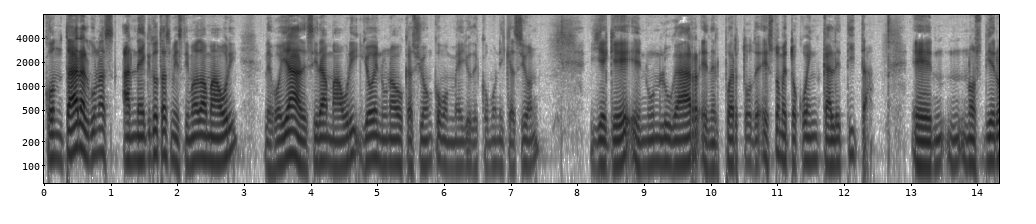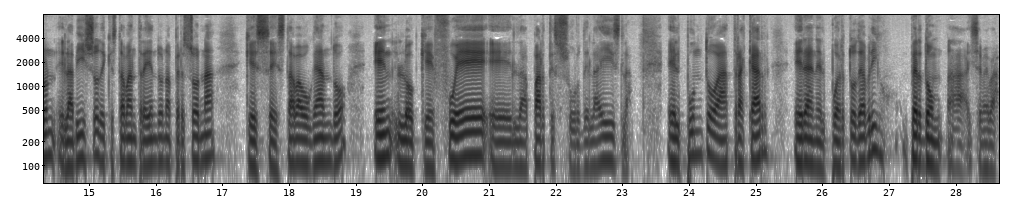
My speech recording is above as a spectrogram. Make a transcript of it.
contar algunas anécdotas, mi estimado Mauri, le voy a decir a Mauri, yo en una ocasión como medio de comunicación, llegué en un lugar en el puerto de, esto me tocó en Caletita, eh, nos dieron el aviso de que estaban trayendo una persona que se estaba ahogando en lo que fue eh, la parte sur de la isla. El punto a atracar era en el puerto de abrigo, perdón, ahí se me va,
